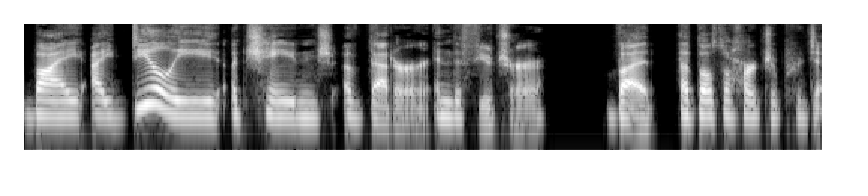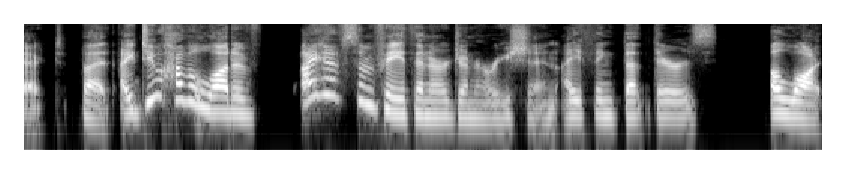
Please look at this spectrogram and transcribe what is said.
by ideally a change of better in the future. But that's also hard to predict. But I do have a lot of, I have some faith in our generation. I think that there's a lot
